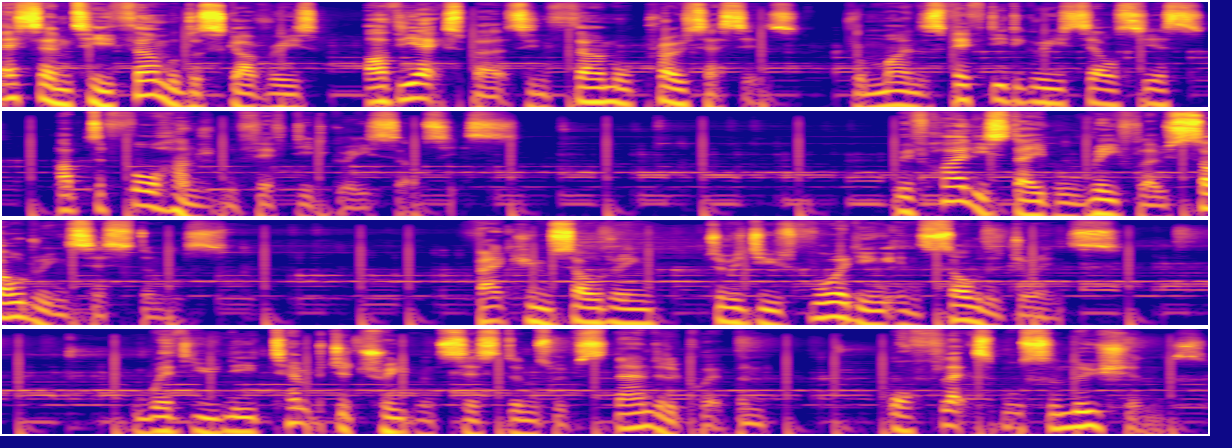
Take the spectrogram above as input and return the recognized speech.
SMT Thermal Discoveries are the experts in thermal processes from minus 50 degrees Celsius up to 450 degrees Celsius. With highly stable reflow soldering systems, vacuum soldering to reduce voiding in solder joints, whether you need temperature treatment systems with standard equipment or flexible solutions,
